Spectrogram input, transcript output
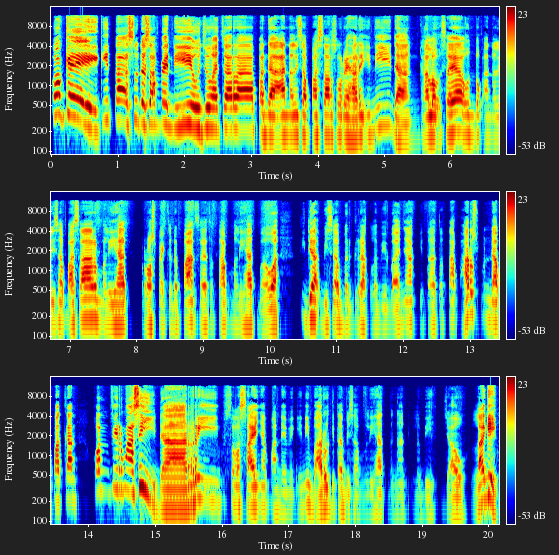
Oke, kita sudah sampai di ujung acara pada analisa pasar sore hari ini dan kalau saya untuk analisa pasar melihat prospek ke depan saya tetap melihat bahwa tidak bisa bergerak lebih banyak, kita tetap harus mendapatkan konfirmasi dari selesainya pandemik ini baru kita bisa melihat dengan lebih jauh lagi.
